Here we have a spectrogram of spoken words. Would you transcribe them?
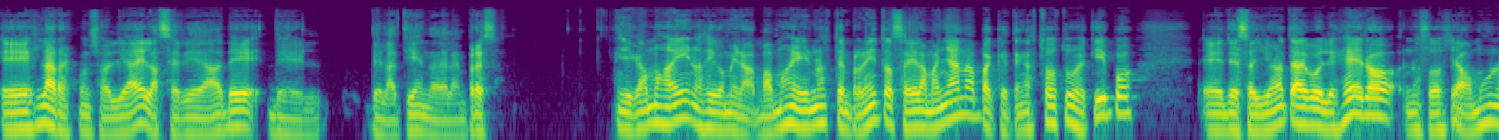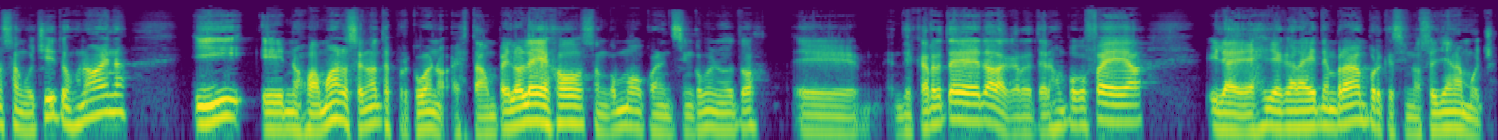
es la responsabilidad y la seriedad de, de, la tienda, de la empresa. Llegamos ahí y nos digo, mira, vamos a irnos tempranito a 6 de la mañana para que tengas todos tus equipos eh, algo ligero, nosotros llevamos unos sanguchitos, una vaina, y eh, nos vamos a los cenotes porque, bueno, está un pelo lejos, son como 45 minutos eh, de carretera, la carretera es un poco fea, y la idea es llegar ahí temprano porque si no se llena mucho.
